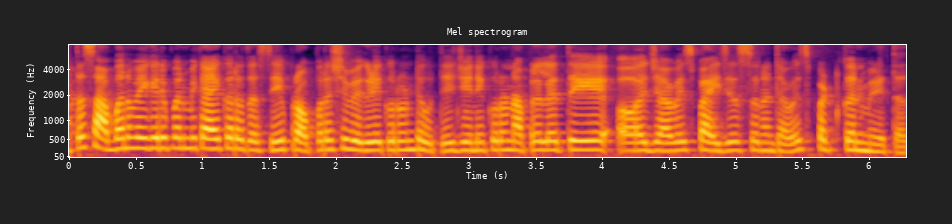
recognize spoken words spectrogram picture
आता साबण वगैरे पण मी काय करत असते प्रॉपर असे वेगळे करून ठेवते जेणेकरून आपल्याला ते ज्यावेळेस पाहिजे असतं ना त्यावेळेस पटकन मिळतात.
